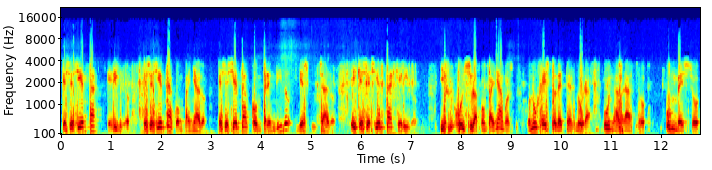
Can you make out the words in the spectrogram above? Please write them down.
que se sienta querido, que se sienta acompañado, que se sienta comprendido y escuchado, y que se sienta querido. Y si lo acompañamos con un gesto de ternura, un abrazo, un beso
